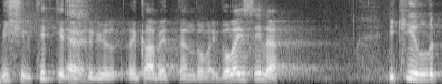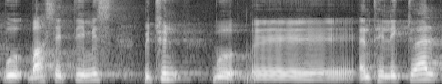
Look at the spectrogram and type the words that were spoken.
bir şirket geliştiriyor rekabetten dolayı. Dolayısıyla İki yıllık bu bahsettiğimiz bütün bu e, entelektüel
